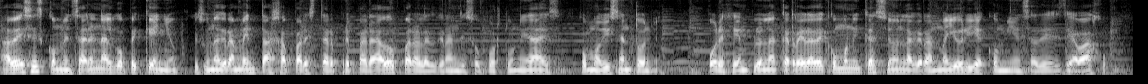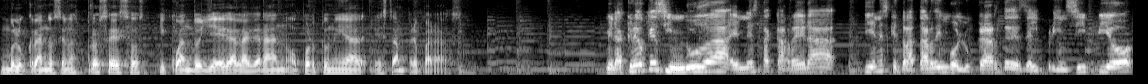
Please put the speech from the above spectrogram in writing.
A veces comenzar en algo pequeño es una gran ventaja para estar preparado para las grandes oportunidades, como dice Antonio. Por ejemplo, en la carrera de comunicación la gran mayoría comienza desde abajo, involucrándose en los procesos y cuando llega la gran oportunidad están preparados. Mira, creo que sin duda en esta carrera tienes que tratar de involucrarte desde el principio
